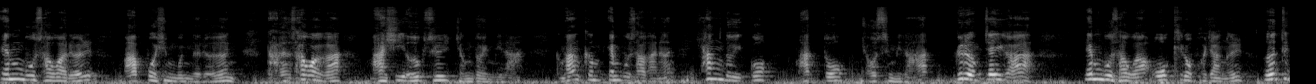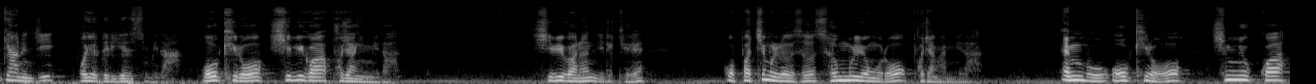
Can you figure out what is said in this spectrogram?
엠부 사과를 맛보신 분들은 다른 사과가 맛이 없을 정도입니다. 그만큼 엠부 사과는 향도 있고 맛도 좋습니다. 그럼 저희가 엠부 사과 5kg 포장을 어떻게 하는지 보여드리겠습니다. 5kg 12과 포장입니다. 12과는 이렇게 꽃받침을 넣어서 선물용으로 포장합니다. 엠부 5kg 16과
